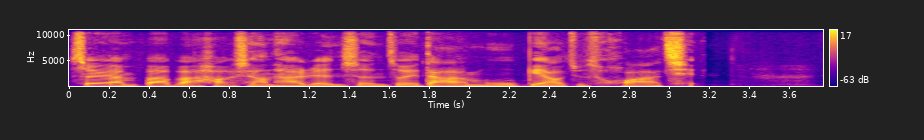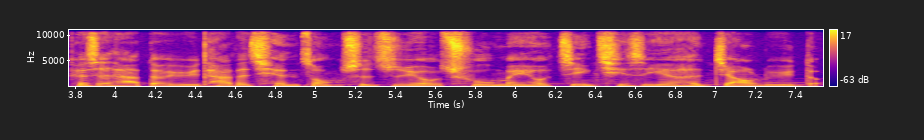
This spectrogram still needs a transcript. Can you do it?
虽然爸爸好像他人生最大的目标就是花钱，可是他对于他的钱总是只有出没有进，其实也很焦虑的。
